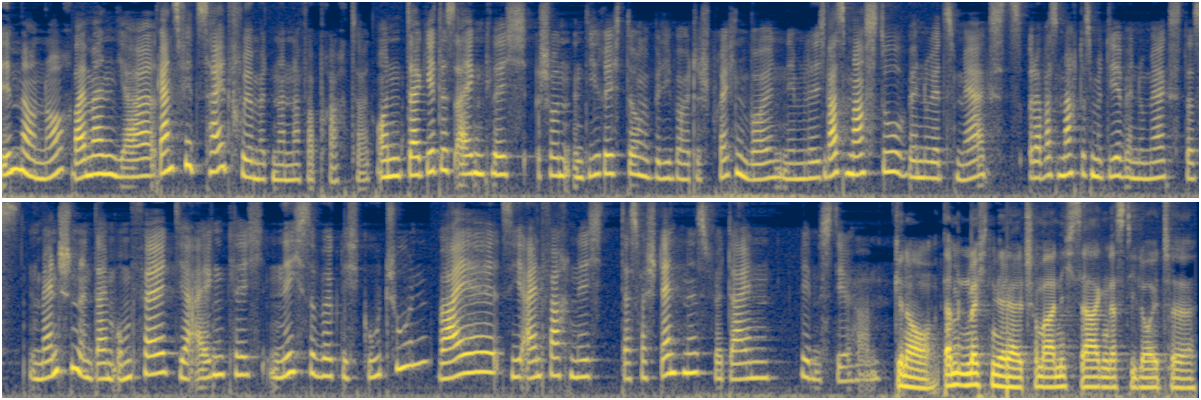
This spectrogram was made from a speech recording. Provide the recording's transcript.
immer noch, weil man ja ganz viel Zeit früher miteinander verbracht hat. Und da geht es eigentlich schon in die Richtung, über die wir heute sprechen wollen, nämlich was machst du, wenn du jetzt merkst oder was macht es mit dir, wenn du merkst, dass Menschen in deinem Umfeld dir eigentlich nicht so wirklich gut tun, weil sie einfach nicht das Verständnis für deinen Lebensstil haben. Genau, damit möchten wir halt schon mal nicht sagen, dass die Leute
